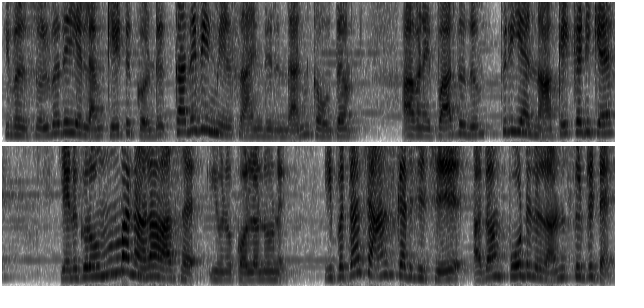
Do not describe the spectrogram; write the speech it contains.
இவள் சொல்வதை எல்லாம் கேட்டுக்கொண்டு கதவின் மேல் சாய்ந்திருந்தான் கௌதம். அவனை பார்த்ததும் பிரியா நாக்கை கடிக்க எனக்கு ரொம்ப நாளா ஆசை இவனை கொல்லணும்னு. இப்பதான் சான்ஸ் கிடைச்சிச்சு. அதான் போட்டுடலான்னு சுட்டுட்டேன்.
